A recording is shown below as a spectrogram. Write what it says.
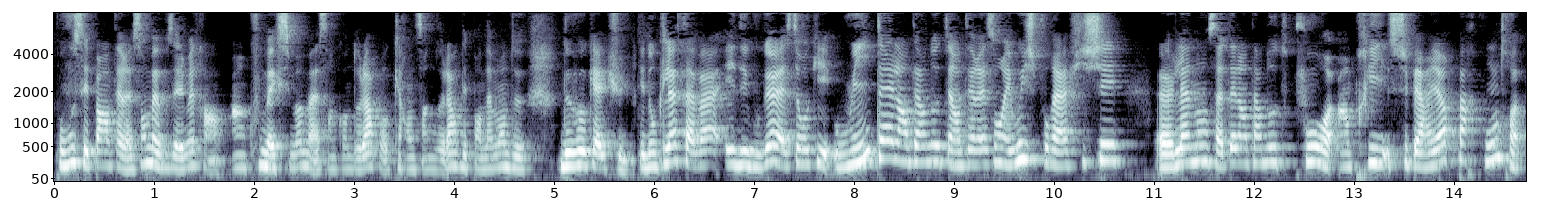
pour vous c'est pas intéressant, bah, vous allez mettre un, un coût maximum à 50 dollars ou 45 dollars dépendamment de, de vos calculs. Et donc là ça va aider Google à se dire ok oui tel internaute est intéressant et oui je pourrais afficher euh, l'annonce à tel internaute pour un prix supérieur. Par contre,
